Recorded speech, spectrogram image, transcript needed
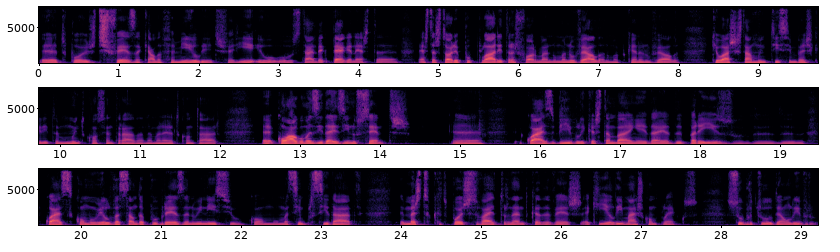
uh, depois desfez aquela família desfez. e o, o Steinbeck pega nesta nesta história popular e transforma numa novela, numa pequena novela que eu acho que está muitíssimo bem escrita, muito concentrada na maneira de contar, uh, com algumas ideias inocentes. Uh, quase bíblicas também, a ideia de paraíso, de, de, quase como uma elevação da pobreza no início, como uma simplicidade, mas que depois se vai tornando cada vez aqui e ali mais complexo. Sobretudo, é um livro,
